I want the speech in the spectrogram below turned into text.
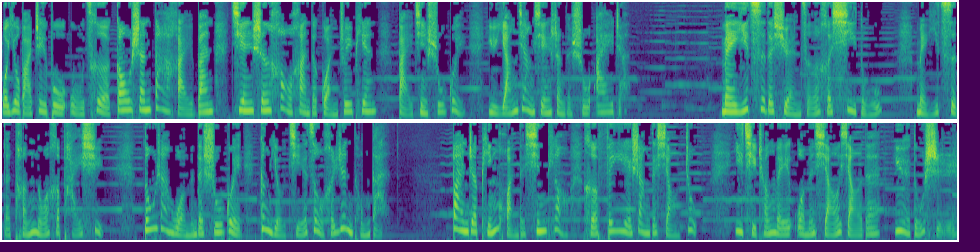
我又把这部五册高山大海般艰深浩瀚的《管锥篇》摆进书柜，与杨绛先生的书挨着。每一次的选择和细读。每一次的腾挪和排序，都让我们的书柜更有节奏和认同感，伴着平缓的心跳和扉页上的小注，一起成为我们小小的阅读史。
